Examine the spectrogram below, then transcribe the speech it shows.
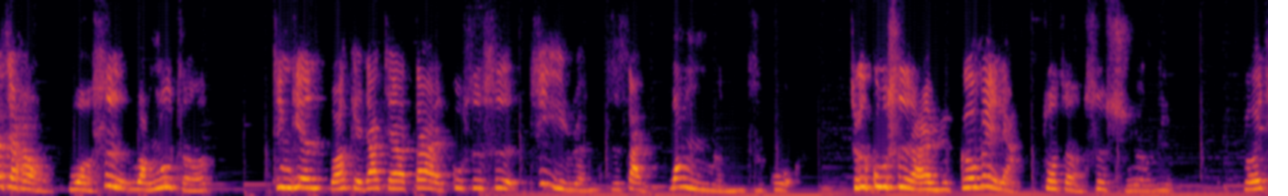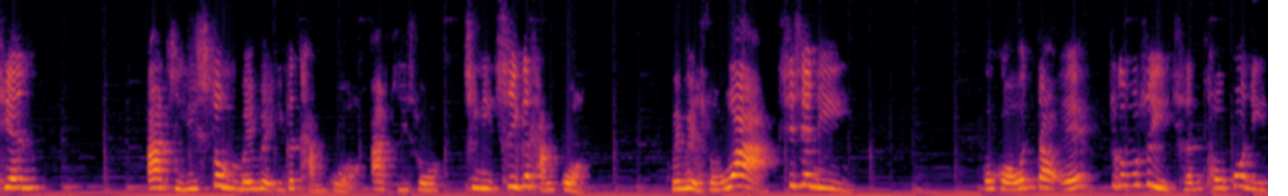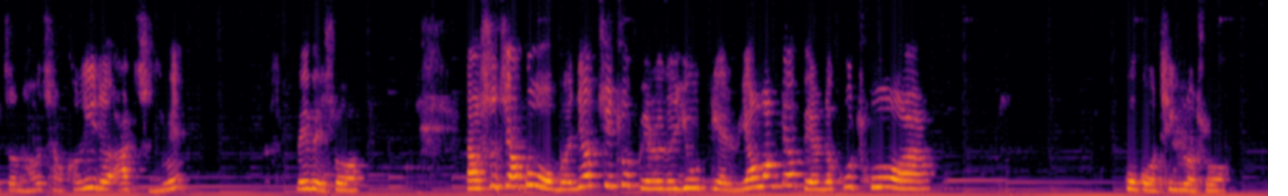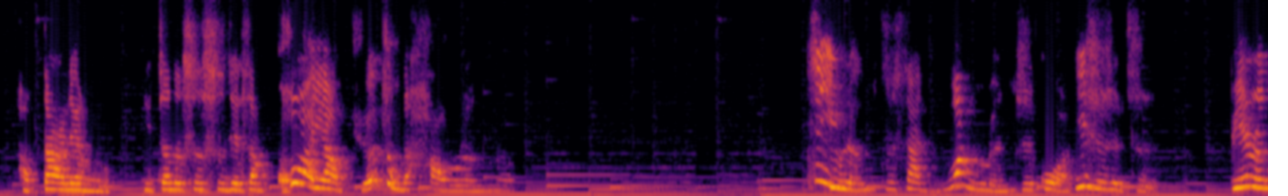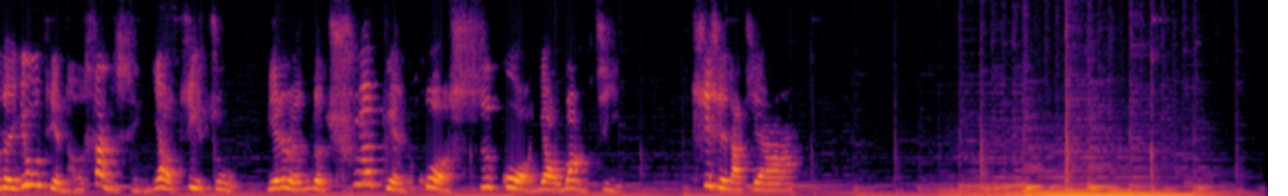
大家好，我是王路泽。今天我要给大家带来的故事是“济人之善，忘人之过”。这个故事来源于《哥妹俩》，作者是徐而立。有一天，阿吉送美美一个糖果。阿吉说：“请你吃一个糖果。”美美说：“哇，谢谢你。”果果问道：“哎，这个不是以前偷过你整盒巧克力的阿吉吗？”美美说。老师教过我们要记住别人的优点，要忘掉别人的过错啊！果果听了说：“好大量哦，你真的是世界上快要绝种的好人了。”记人之善，忘人之过，意思是指别人的优点和善行要记住，别人的缺点或失过要忘记。谢谢大家。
